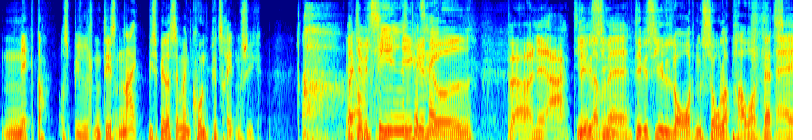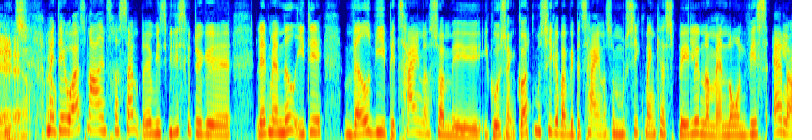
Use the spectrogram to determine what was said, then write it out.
nægter at spille den. Det er sådan, nej, vi spiller simpelthen kun P3-musik. Og det vil sige ikke P3. noget børneagtigt, Det vil, eller sige, hvad? det vil sige Lord med solar power, that's Ja, ja, ja. it. Men det er jo også meget interessant, øh, hvis vi lige skal dykke øh, lidt mere ned i det, hvad vi betegner som øh, i går så godt musik, og hvad vi betegner som musik, man kan spille, når man når en vis alder.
